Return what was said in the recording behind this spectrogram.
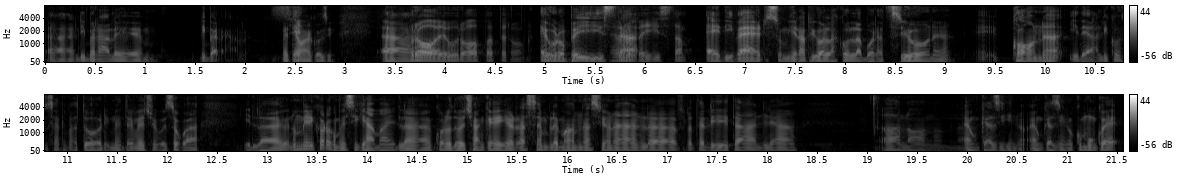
eh, liberale, liberale, mettiamola così. Eh, Pro Europa però, europeista europeista. è diverso, mira più alla collaborazione con ideali conservatori, mentre invece questo qua, il, non mi ricordo come si chiama, il, quello dove c'è anche il Rassemblement National, Fratelli d'Italia, Ah no, non... è un casino, è un casino. Comunque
